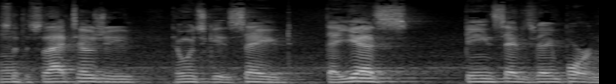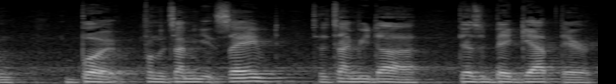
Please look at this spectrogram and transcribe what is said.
So, mm. so that tells you that once you get saved, that yes, being saved is very important, but from the time you get saved to the time you die, there's a big gap there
